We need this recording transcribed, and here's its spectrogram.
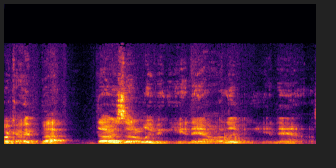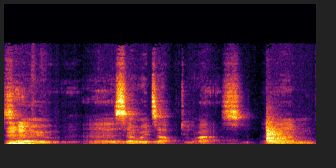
okay, but those that are living here now are living here now. So uh, so it's up to us. Um,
